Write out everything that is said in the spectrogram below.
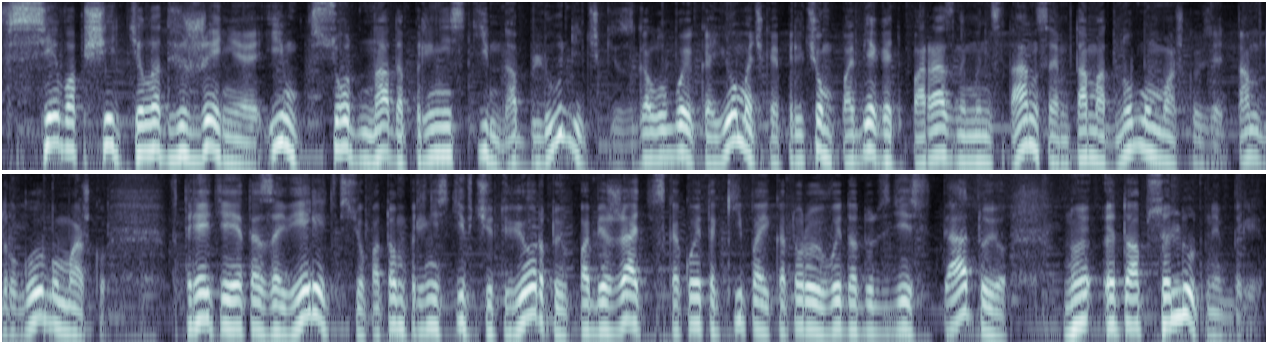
все вообще телодвижения. Им все надо принести на блюдечке с голубой каемочкой, причем побегать по разным инстанциям, там одну бумажку взять, там другую бумажку, в третьей это заверить все, потом принести в четвертую, побежать с какой-то кипой, которую выдадут здесь в пятую. Но это абсолютный бред.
